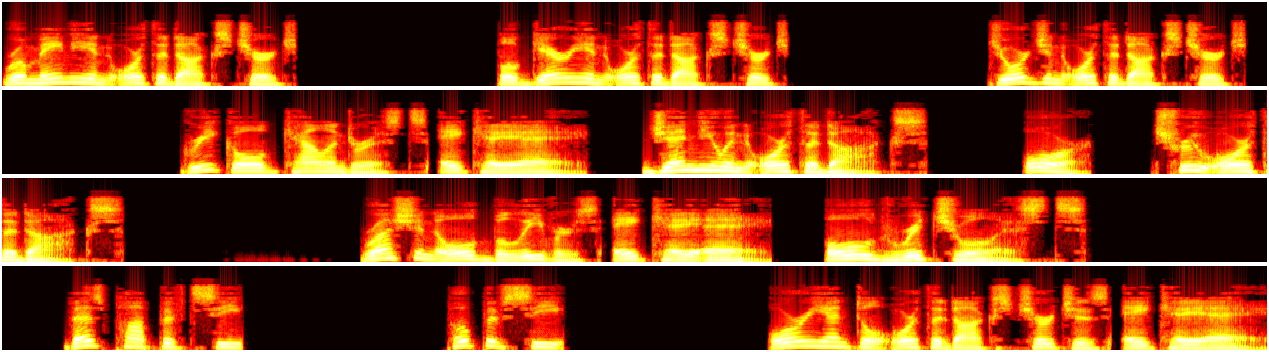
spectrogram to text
Romanian Orthodox Church Bulgarian Orthodox Church Georgian Orthodox Church Greek Old Calendarists aka genuine Orthodox or true Orthodox Russian Old Believers aka Old Ritualists Bezpopovtsi Popovtsi Oriental Orthodox Churches aka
